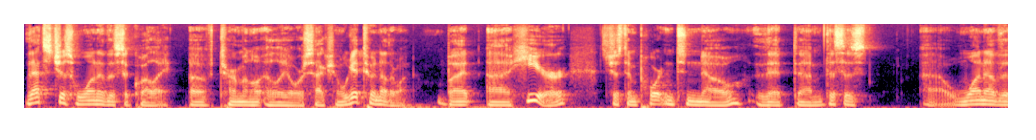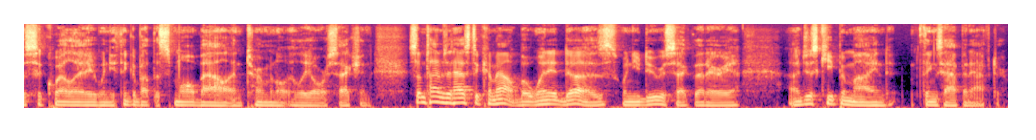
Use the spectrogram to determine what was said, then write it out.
That's just one of the sequelae of terminal ileal resection. We'll get to another one. But uh, here, it's just important to know that um, this is uh, one of the sequelae when you think about the small bowel and terminal ileal resection. Sometimes it has to come out, but when it does, when you do resect that area, uh, just keep in mind things happen after.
